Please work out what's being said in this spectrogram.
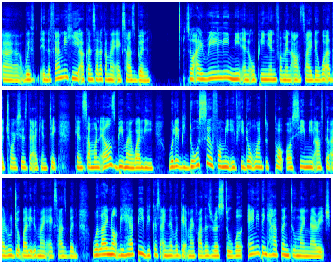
uh with in the family he akan salahkan my ex-husband. So I really need an opinion from an outsider. What are the choices that I can take? Can someone else be my wali? Will it be dosa for me if he don't want to talk or see me after I rujuk balik with my ex-husband? Will I not be happy because I never get my father's restu? Will anything happen to my marriage?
